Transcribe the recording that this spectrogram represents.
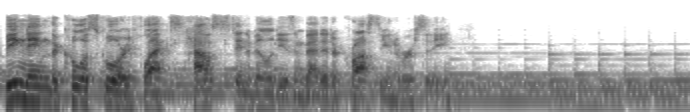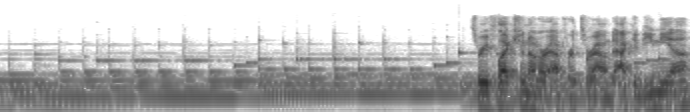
Being named the coolest school reflects how sustainability is embedded across the university. It's a reflection of our efforts around academia,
